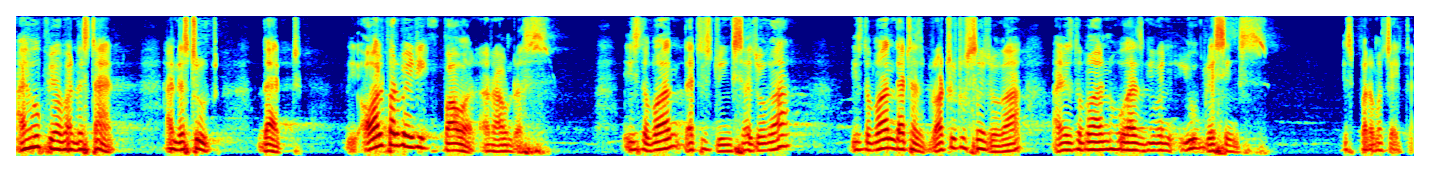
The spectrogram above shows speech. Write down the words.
I hope you have understand, understood that the all-pervading power around us is the one that is doing Sahaja Yoga, is the one that has brought you to Sahaja Yoga, and is the one who has given you blessings, is Paramachaitanya,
